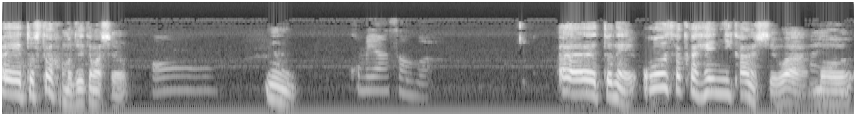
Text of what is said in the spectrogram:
えっ、と、スタッフも出てましたよ。うん。米屋さんは？あえっとね、大阪編に関しては、はいも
